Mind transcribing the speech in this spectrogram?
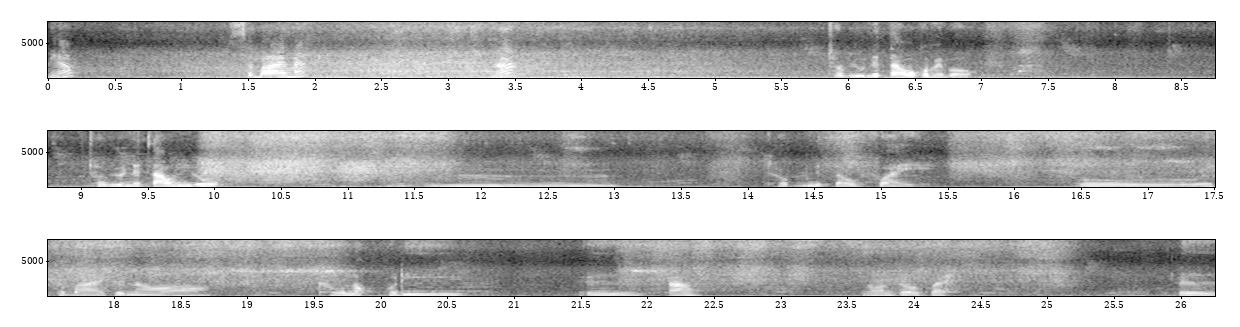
เนี้ยสบายไหมนะ ชอบอยู่ในเตาก็ไม่บอก ชอบอยู่ในเตานี่ลูกอืมชอบอยู่ในเตาไฟ โอ้ยสบายเกินเนาะเข้าล็อกพอดี เออ เอานอนต่อไป เออ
